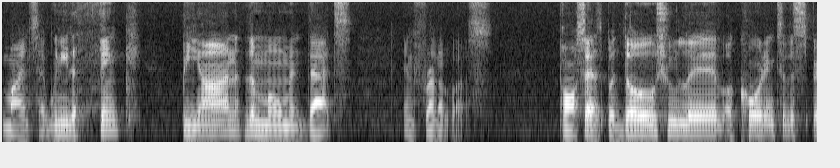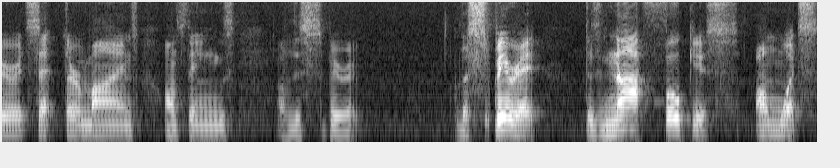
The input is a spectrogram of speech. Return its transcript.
mindset. We need to think beyond the moment that's in front of us. Paul says, But those who live according to the Spirit set their minds on things of the Spirit. The Spirit does not focus on what's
